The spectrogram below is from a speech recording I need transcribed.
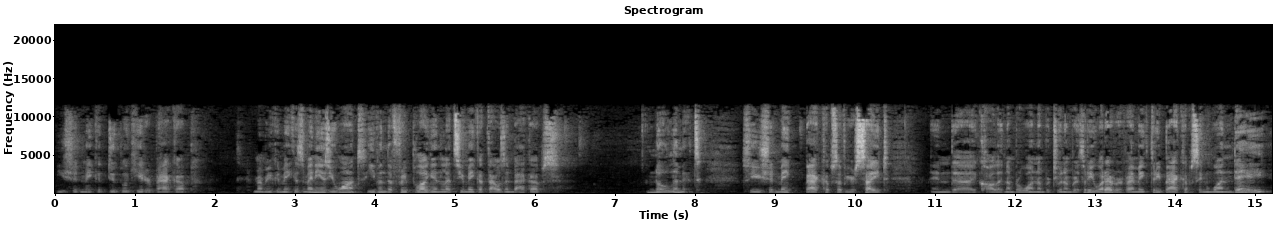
you should make a duplicator backup. Remember, you can make as many as you want. Even the free plugin lets you make a thousand backups. No limit. So you should make backups of your site and uh, call it number one, number two, number three, whatever. If I make three backups in one day,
